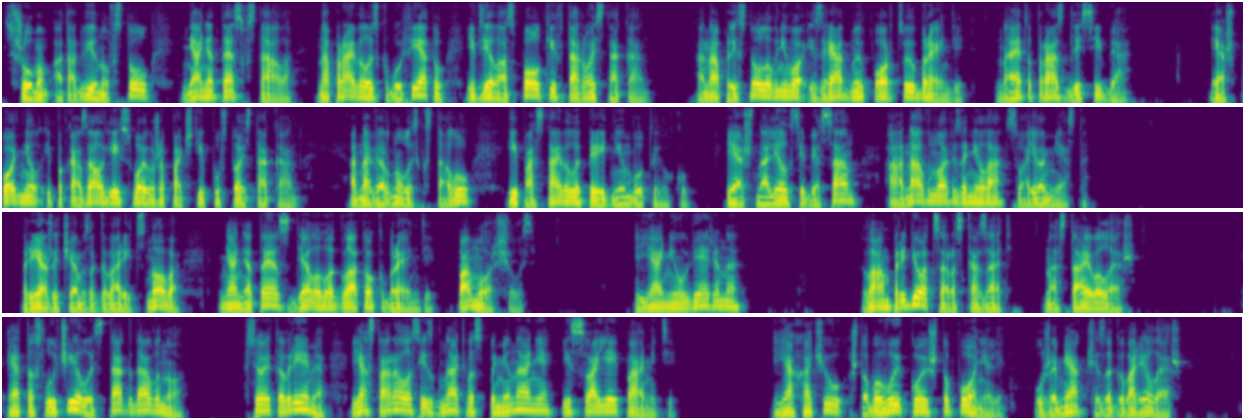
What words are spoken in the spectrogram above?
С шумом отодвинув стул, няня Тесс встала, направилась к буфету и взяла с полки второй стакан. Она плеснула в него изрядную порцию бренди, на этот раз для себя. Эш поднял и показал ей свой уже почти пустой стакан. Она вернулась к столу и поставила перед ним бутылку. Эш налил себе сам, а она вновь заняла свое место. Прежде чем заговорить снова, няня Тесс сделала глоток бренди, поморщилась. «Я не уверена...» «Вам придется рассказать», — настаивал Эш. «Это случилось так давно. Все это время я старалась изгнать воспоминания из своей памяти. Я хочу, чтобы вы кое-что поняли», — уже мягче заговорил Эш.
